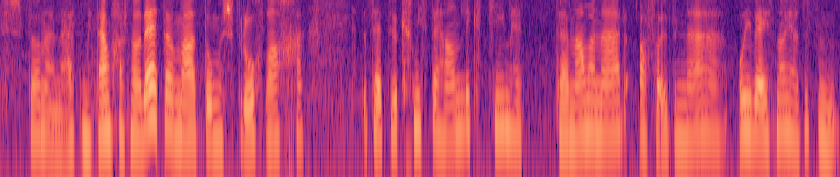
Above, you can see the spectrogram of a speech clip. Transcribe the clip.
das ist so ein nett. Mit dem kannst du noch reden und mal einen dummen Spruch machen. Es hat wirklich mein Behandlungsteam hat den Namen angefangen übernehmen. Und ich weiss noch, ich habe das einem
